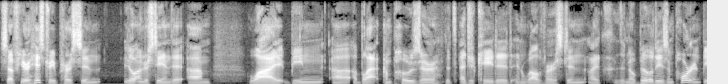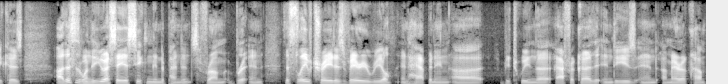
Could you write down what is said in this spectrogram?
So if you're a history person, you'll understand that um, why being uh, a black composer that's educated and well versed in like the nobility is important because uh, this is when the USA is seeking independence from Britain. The slave trade is very real and happening uh, between the Africa, the Indies, and America.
